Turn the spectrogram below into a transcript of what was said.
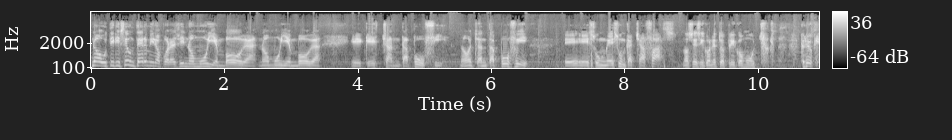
No, utilicé un término por allí no muy en boga, no muy en boga, eh, que es chantapufi, ¿no? Chantapufi eh, es un es un cachafaz. No sé si con esto explico mucho. Creo que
